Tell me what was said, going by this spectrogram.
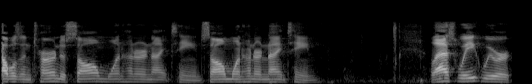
Bibles and turn to Psalm 119. Psalm 119. Last week we were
